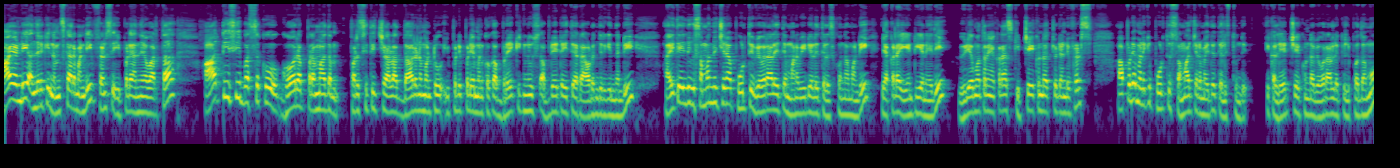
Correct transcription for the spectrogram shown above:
హాయ్ అండి అందరికీ నమస్కారం అండి. ఫ్రెండ్స్ ఇప్పుడే అందిన వార్త ఆర్టీసీ బస్సుకు ఘోర ప్రమాదం పరిస్థితి చాలా దారుణం అంటూ ఇప్పుడిప్పుడే మనకు ఒక బ్రేకింగ్ న్యూస్ అప్డేట్ అయితే రావడం జరిగిందండి. అయితే ఇందుకు సంబంధించిన పూర్తి వివరాలు అయితే మన వీడియోలో తెలుసుకుందామండి. ఎక్కడ ఏంటి అనేది వీడియో మాత్రం ఎక్కడ స్కిప్ చేయకుండా చూడండి ఫ్రెండ్స్. అప్పుడే మనకి పూర్తి సమాచారం అయితే తెలుస్తుంది. ఇక లేట్ చేయకుండా వివరాల్లోకి వెళ్ళిపోదాము.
